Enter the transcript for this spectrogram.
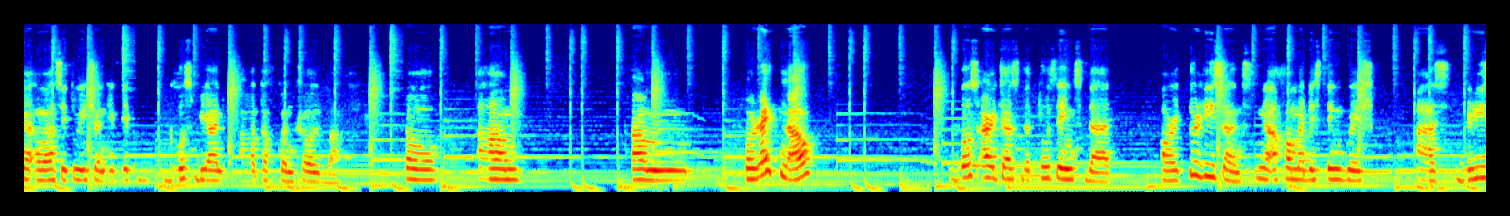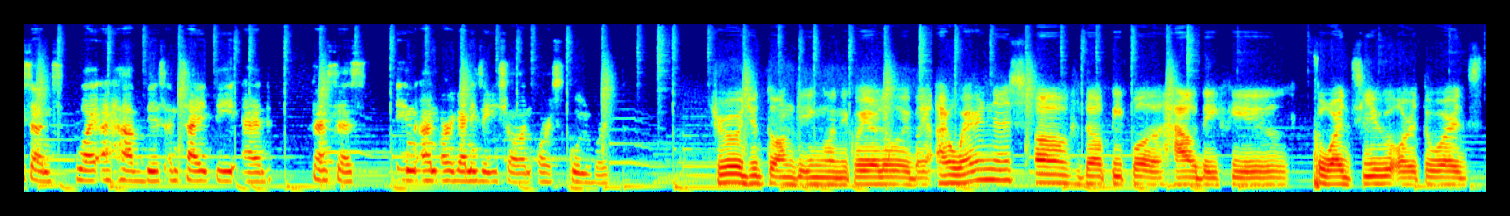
nga mga situation if it goes beyond out of control ba. So um um so right now those are just the two things that or two reasons nga ako ma-distinguish as the reasons why I have this anxiety and stresses in an organization or schoolwork. True, jud to ang giingon ni Kuya Louie ba awareness of the people how they feel towards you or towards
